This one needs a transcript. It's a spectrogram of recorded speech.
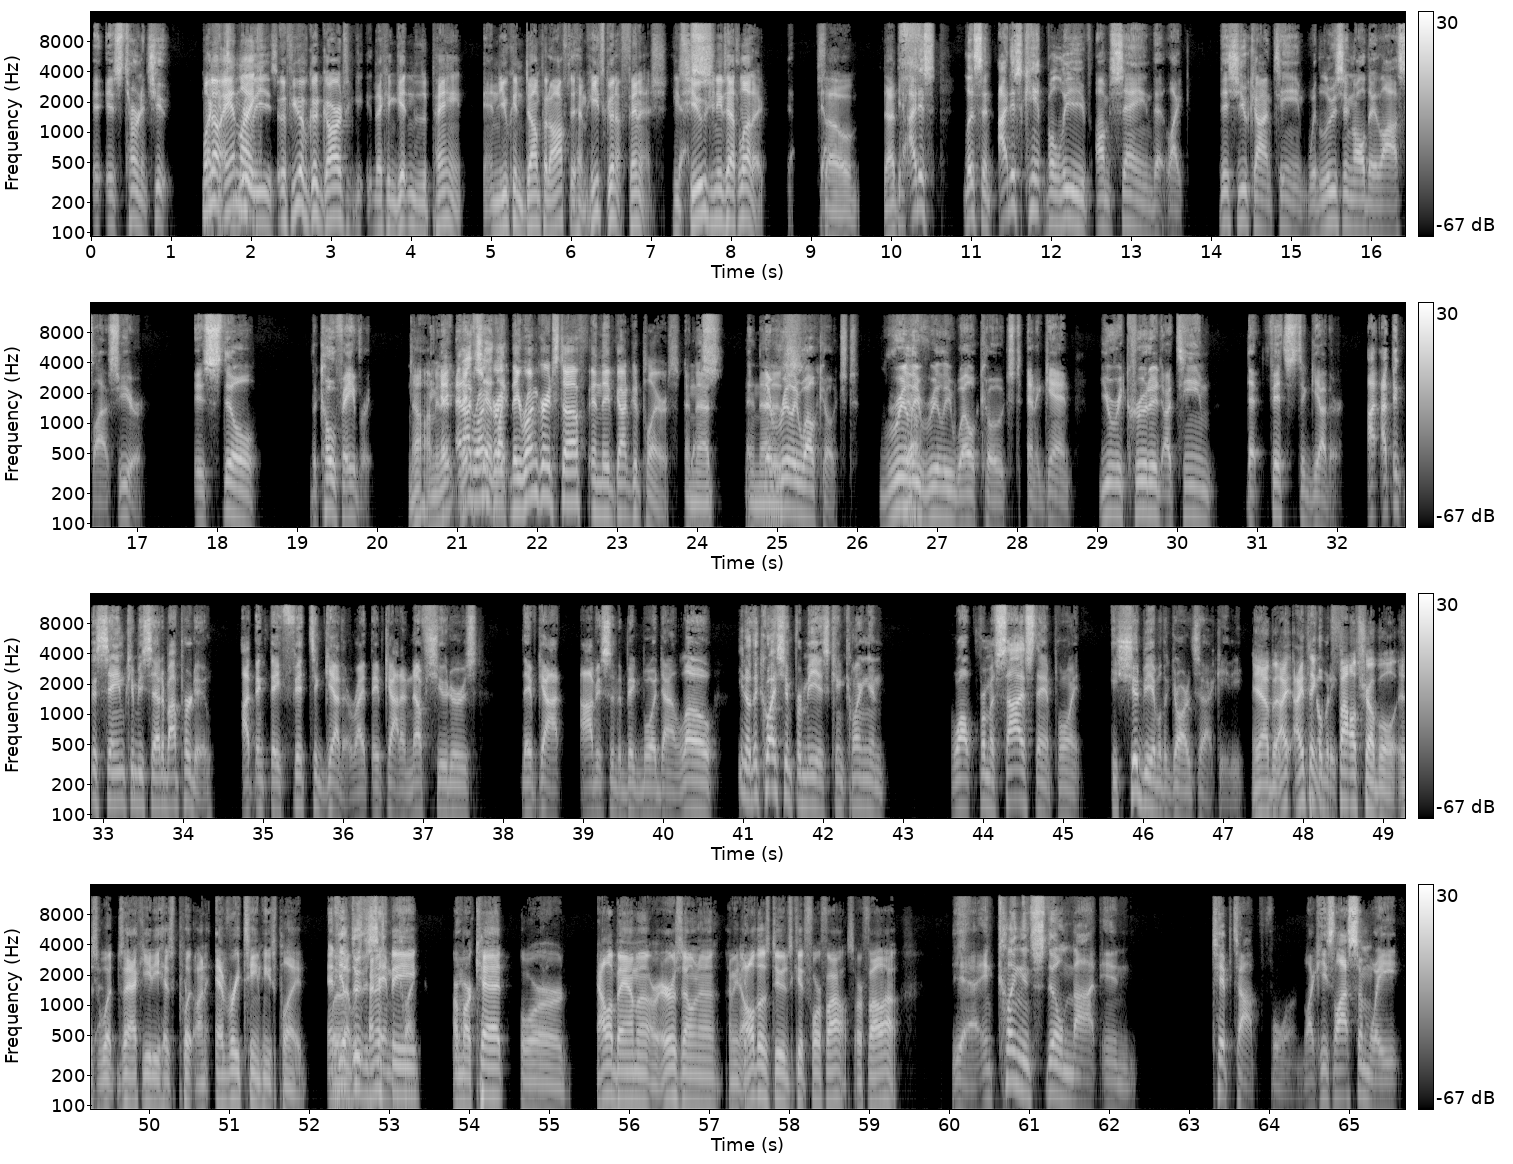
i- is turn and shoot. Well, Like, no, and really like easy. if you have good guards that can get into the paint and you can dump it off to him, he's going to finish. He's Yes. huge and he's athletic. Yeah. Yeah. So That's Yeah, I just listen. I just can't believe I'm saying that like this UConn team with losing all they lost last year is still the co-favorite. No. I mean, they, they run said, great. like- they run great stuff, and they've got good players, and Yes. that and that They're is- really well coached. Really, Yeah. really well coached. And again, you recruited a team that fits together. I, I think the same can be said about Purdue. I think they fit together, right? They've got enough shooters. They've got obviously the big boy down low. You know, the question for me is can Clingan, well, from a size standpoint, he should be able to guard Zach Edey. Yeah, but I, I think Nobody foul trouble is Yeah. what Zach Edey has put on every team he's played. And he'll do the same Tennessee Clingan. or Marquette or Alabama or Arizona. I mean, all those dudes get four fouls or foul out. Yeah, and Clingan's still not in tip top form. Like he's lost some weight.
